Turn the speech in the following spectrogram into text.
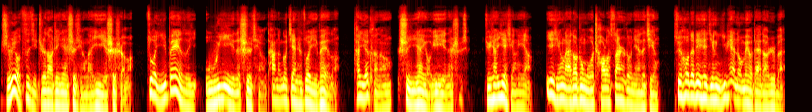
只有自己知道这件事情的意义是什么。做一辈子无意义的事情，他能够坚持做一辈子，他也可能是一件有意义的事情。就像夜行一样，夜行来到中国抄了三十多年的经，最后的这些经一片都没有带到日本。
